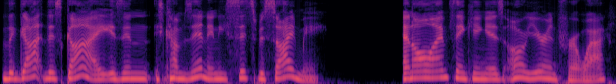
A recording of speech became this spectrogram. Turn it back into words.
the guy, this guy, is in. He comes in and he sits beside me, and all I'm thinking is, "Oh, you're in for a wax."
